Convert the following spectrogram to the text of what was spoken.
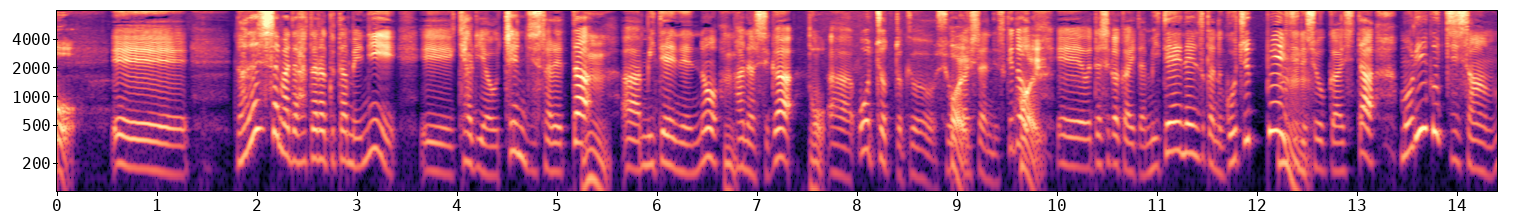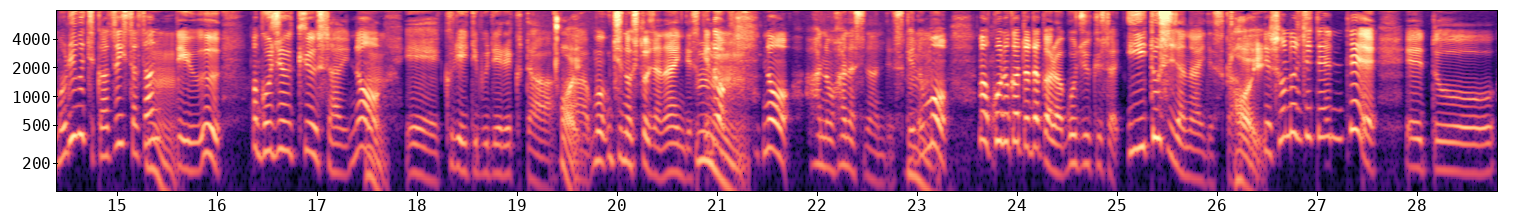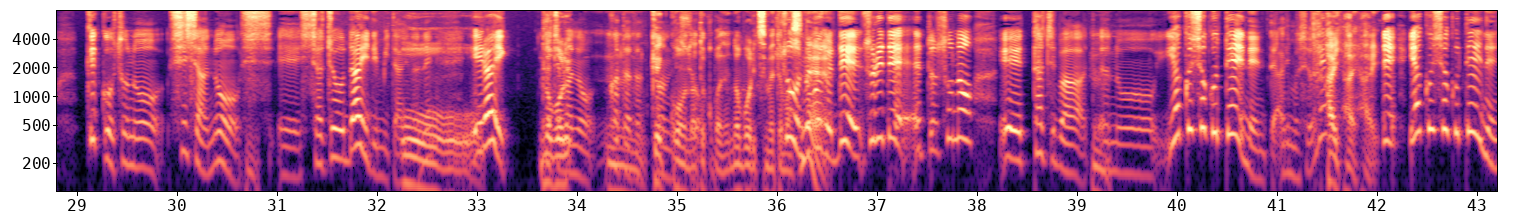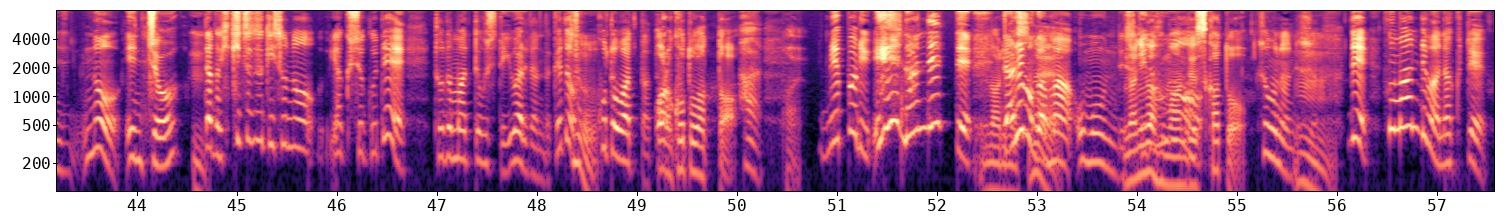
えー70歳まで働くために、えーキャリアをチェンジされた、うん。あ未定年の話が、うんお。あをちょっと今日紹介したいんですけど、はい。はい。えー私が書いた未定年図鑑の50ページで紹介した森口さん、森口和久さんっていう、まあ、59歳の、うん。えークリエイティブディレクター、はい。あもううちの人じゃないんですけど、うん。のあの話なんですけども、まあ、この方だから59歳いい年じゃないですか。はい。でその時点で、えー、と結構その支社の、えー社長代理みたいなね偉い立場の方だったんですよ。うん結構なとこまで上り詰めてますね。でそれで、えっと、その、えー立場、うんあの役職定年ってありますよね。はいはいはい。で役職定年の延長、うんだから引き続きその役職でとどまってほしいって言われたんだけど、うん断ったと。あら断った。は、はいやっぱりえー、なんでって誰もがまあ思うんですけども何が不満ですかと。そうなんですよ。うんで不満ではなくて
